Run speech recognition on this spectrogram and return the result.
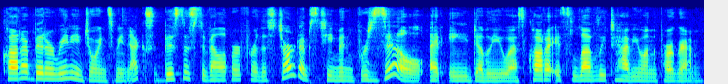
Clara Bittarini joins me next, business developer for the startups team in Brazil at AWS. Clara, it's lovely to have you on the program.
